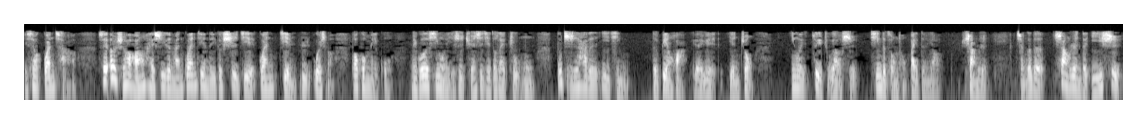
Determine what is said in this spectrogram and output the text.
也是要观察。所以二十号好像还是一个蛮关键的一个世界关键日。为什么？包括美国，美国的新闻也是全世界都在瞩目，不只是它的疫情的变化越来越严重，因为最主要是新的总统拜登要上任，整个的上任的仪式，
